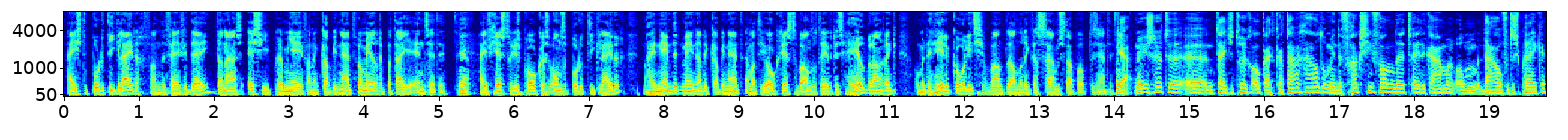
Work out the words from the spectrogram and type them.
Hij is de politieke leider van de VVD. Daarnaast is hij premier van een kabinet waar meerdere partijen in zitten. Ja. Hij heeft gisteren gesproken als onze politiek leider. Maar hij neemt dit mee naar het kabinet. En wat hij ook gisteren beantwoord heeft, is heel belangrijk om met de hele coalitieverband landelijk daar samen stappen op te zetten. Ja, nu is Rutte eh, een tijdje terug ook uit Qatar gehaald om in de fractie van de Tweede Kamer om daarover te spreken.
